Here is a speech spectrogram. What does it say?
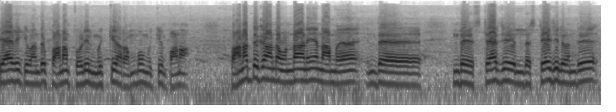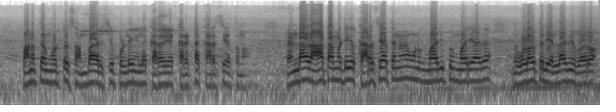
தேவைக்கு வந்து பணம் தொழில் முக்கியம் ரொம்ப முக்கியம் பணம். பணத்துக்கான உண்டானே நாம் இந்த இந்த ஸ்டேஜ் இந்த ஸ்டேஜில் வந்து பணத்தை மட்டும் சம்பாரித்து பிள்ளைங்கள கரை கரெக்டாக கரை சேர்த்தணும் ரெண்டாவது ஆட்டோமேட்டிக்காக கரை சேர்த்தனா உனக்கு மதிப்பு மரியாதை இந்த உலகத்தில் எல்லாமே வரும்.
